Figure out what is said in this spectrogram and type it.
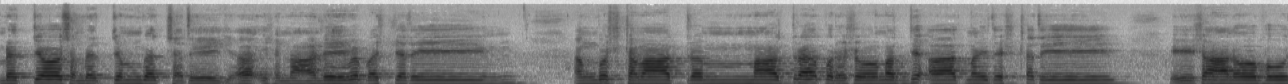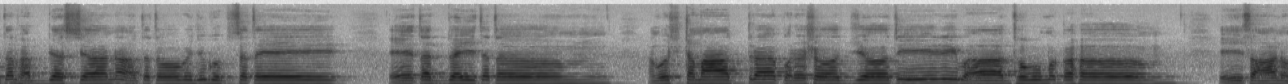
मृत्यो समृत्युं गच्छति य इहनानेव पश्यति। अङ्गुष्ठमात्रं मात्रपुरुषो मध्य आत्मनि तिष्ठति। ईशानो भूतभव्यस्य न ततो विजुगुप्सते एतद्वै तत् अङ्गुष्ठमात्रपुरुषो ज्योतिरिवाधूमकः ईशानो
